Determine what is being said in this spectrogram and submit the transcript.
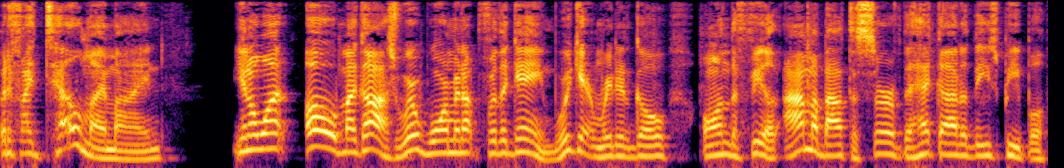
but if i tell my mind You know what? Oh my gosh, we're warming up for the game. We're getting ready to go on the field. I'm about to serve the heck out of these people.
